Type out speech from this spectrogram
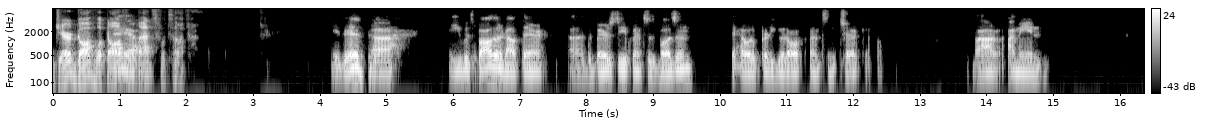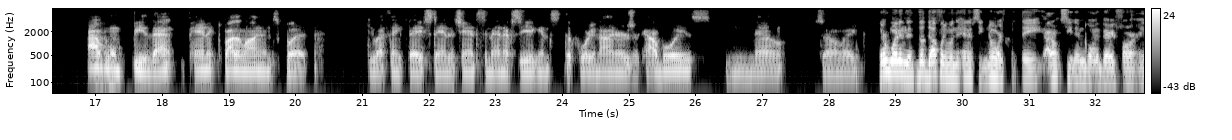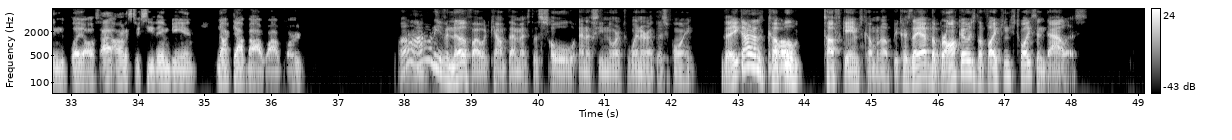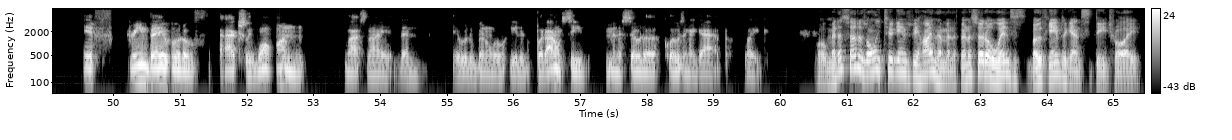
Jared Goff looked awful. Yeah. That's what's up. He did. Uh, he was bothered out there. Uh, the Bears defense is buzzing. They held a pretty good offense in check. I, I mean, I won't be that panicked by the Lions, but do I think they stand a chance in the NFC against the 49ers or Cowboys? No. So, like, They're winning the. They'll definitely win the NFC North, but they. I don't see them going very far in the playoffs. I honestly see them being knocked out by a wild card. Well, I don't even know if I would count them as the sole NFC North winner at this point. They got a couple Well- tough games coming up because they have the Broncos, the Vikings twice, and Dallas. if Green Bay would have actually won last night, then it would have been a little heated. But I don't see Minnesota closing a gap. Like, Well, Minnesota's only two games behind them, and if Minnesota wins both games against Detroit,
